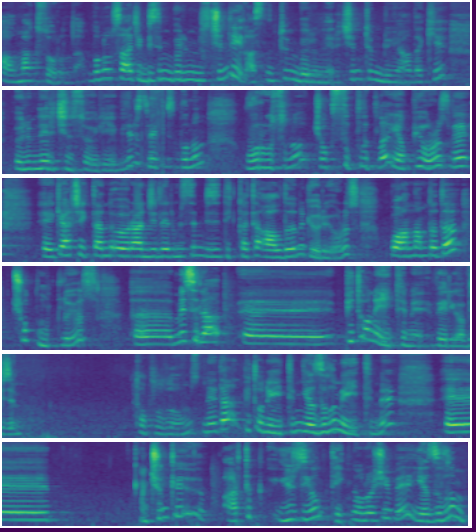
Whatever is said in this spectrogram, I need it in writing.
almak zorunda. Bunu sadece bizim bölümümüz için değil aslında tüm bölümler için, tüm dünyadaki bölümler için söyleyebiliriz ve biz bunun vurgusunu çok sıklıkla yapıyoruz ve e, gerçekten de öğrencilerimizin bizi dikkate aldığını görüyoruz. Bu anlamda da çok mutluyuz. E, mesela e, Python eğitimi veriyor bizim topluluğumuz. Neden Python eğitim, yazılım eğitimi? E, çünkü artık yüzyıl teknoloji ve yazılım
